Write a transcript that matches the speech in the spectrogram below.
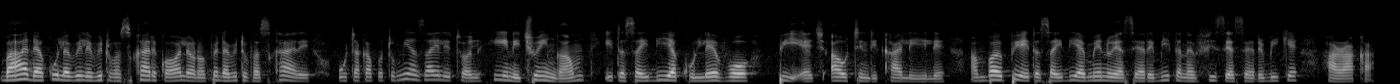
baada ya kula vile vitu vya sukari, kwa wale wanaopenda vitu vya sukari, utakapotumia xylitol, hii ni chewing gum, itasaidia kulevo pH au tindikali ile, ambayo pia itasaidia meno yasiharibike na fisi yasiharibike haraka.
